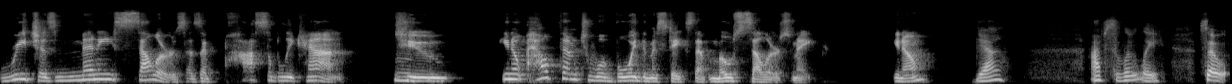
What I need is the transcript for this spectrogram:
reach as many sellers as I possibly can to, mm-hmm. you know, help them to avoid the mistakes that most sellers make. You know? Yeah, absolutely. So,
